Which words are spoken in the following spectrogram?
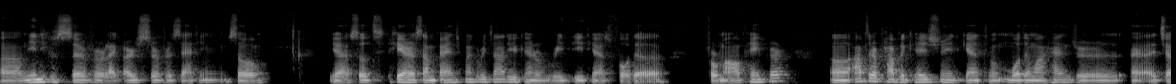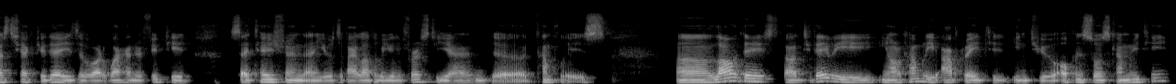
Linux server like Edge server setting. So yeah, so here are some benchmark results. You can read details for the from our paper. Uh, after publication, it get more than 100. I just checked today, it's about 150 citations and used by a lot of university and uh, companies. Uh, nowadays, uh, today we in our company upgraded into open source community.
